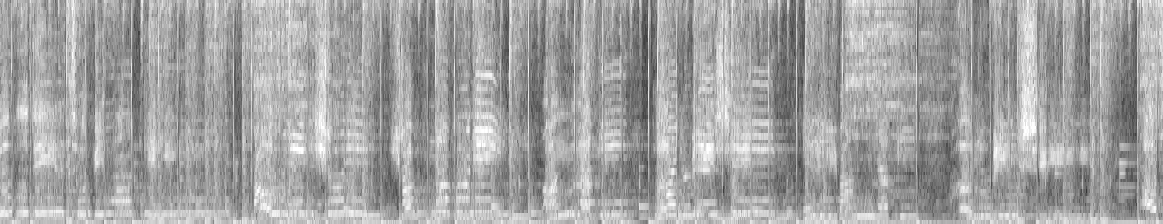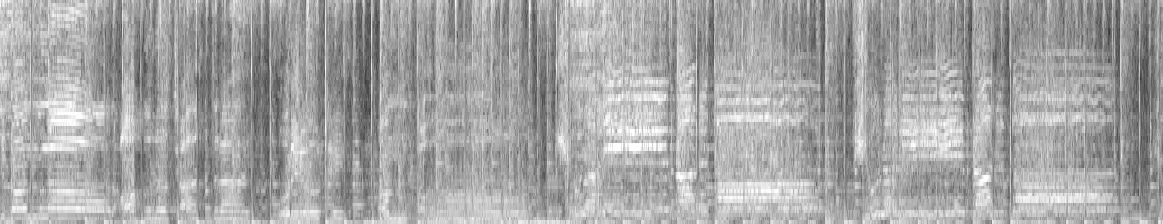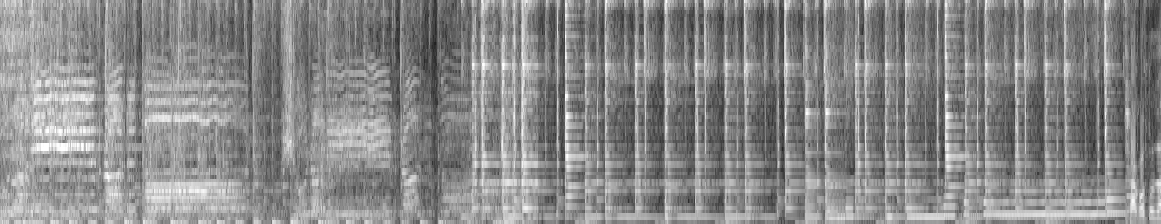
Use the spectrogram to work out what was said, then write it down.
সবুজের ছবি আঁকি। সুরে স্বপ্ন বনে বাংলাকে ভালোবেসে, এই বাংলাকে ভালোবেসে। আজ বাংলার অগ্রযাত্রায় ভরে ওঠে অন্তর।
